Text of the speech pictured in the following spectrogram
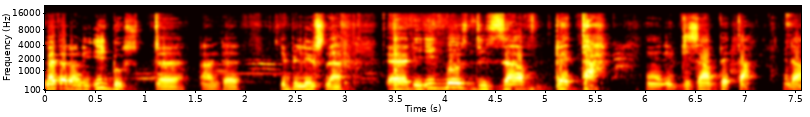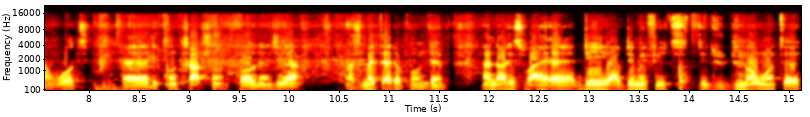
method on the Igbos, uh, and uh, he believes that uh, the Igbos deserve better, uh, they deserve better than what uh, the contraption called Nigeria has meted upon them, and that is why uh, they have deemed fit. They do, do not want. Uh,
